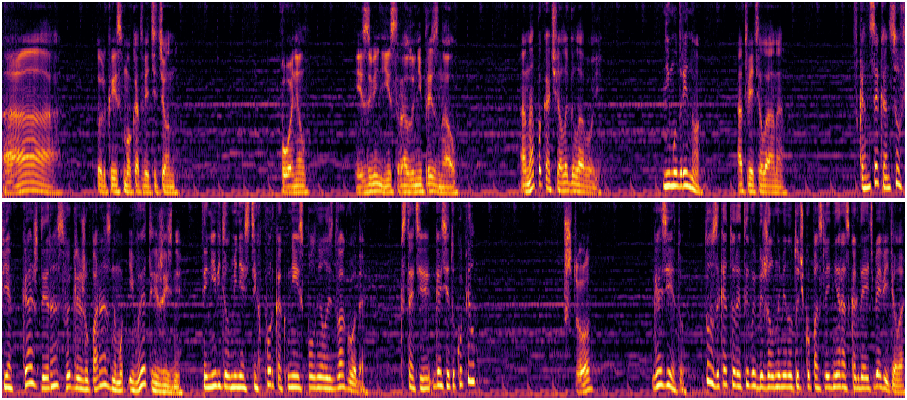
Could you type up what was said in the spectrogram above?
«А, -а, -а только и смог ответить он. «Понял. Извини, сразу не признал». Она покачала головой. «Не мудрено», — ответила она. «В конце концов, я каждый раз выгляжу по-разному и в этой жизни. Ты не видел меня с тех пор, как мне исполнилось два года. Кстати, газету купил?» «Что?» «Газету. Ту, за которой ты выбежал на минуточку последний раз, когда я тебя видела.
